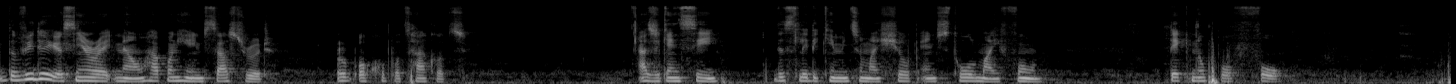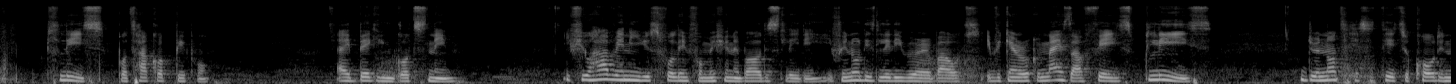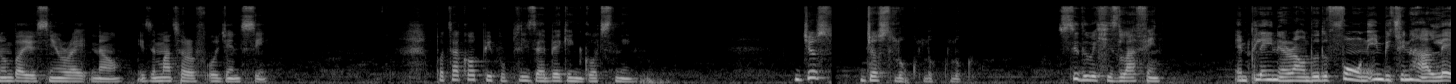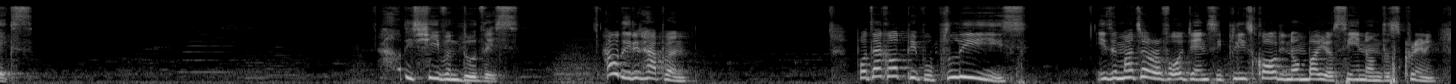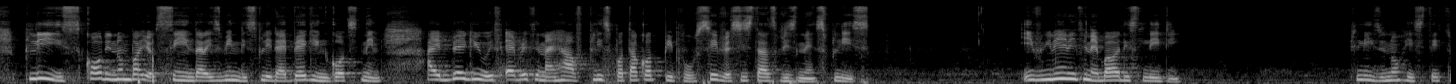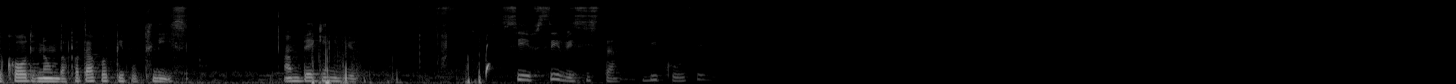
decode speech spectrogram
The video you're seeing right now happened here in South Road, Port. As you can see, this lady came into my shop and stole my phone. Tecno Pop 4. Please, Port Harcourt people, I beg in God's name. If you have any useful information about this lady, if you know this lady whereabouts, if you can recognize her face, please do not hesitate to call the number you're seeing right now. It's a matter of urgency. Port Harcourt people, please, I beg in God's name. Just, just look, look, look. See the way she's laughing and playing around with the phone in between her legs. How did she even do this? How did it happen? Port Harcourt people, please. It's a matter of urgency. Please call the number you're seeing on the screen. Please call the number you're seeing that is being displayed. I beg in God's name. I beg you with everything I have. Please, Port people, save your sister's business, please. If you know anything about this lady, please do not hesitate to call the number. Port people, please. I'm begging you. Save, save your sister. Be cool, save.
